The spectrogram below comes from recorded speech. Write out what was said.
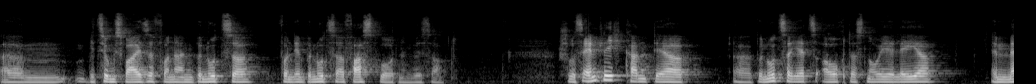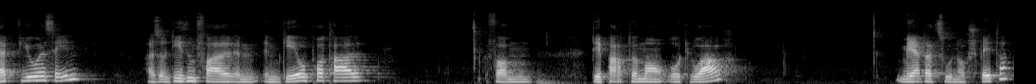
ähm, beziehungsweise von einem Benutzer, von dem Benutzer erfasst wurden im Wizard. Schlussendlich kann der äh, Benutzer jetzt auch das neue Layer im Map Viewer sehen. Also in diesem Fall im, im Geoportal vom Departement Haute-Loire. Mehr dazu noch später.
